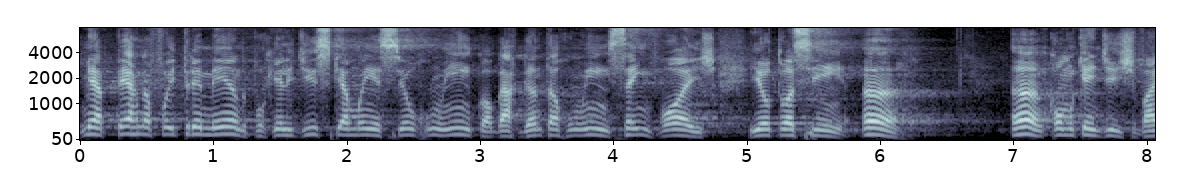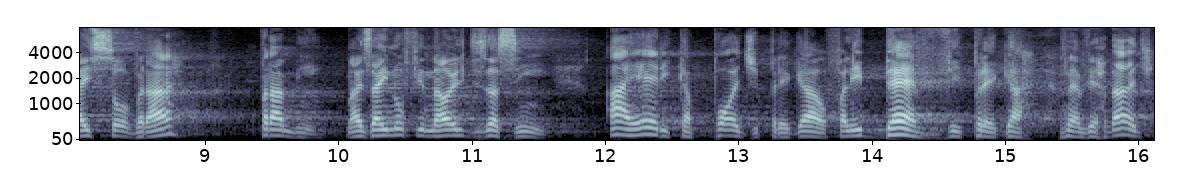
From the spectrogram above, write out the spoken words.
minha perna foi tremendo, porque ele disse que amanheceu ruim, com a garganta ruim, sem voz. E eu estou assim, ah, ah, como quem diz, vai sobrar para mim. Mas aí no final ele diz assim: a Érica pode pregar? Eu falei, deve pregar, não é verdade?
